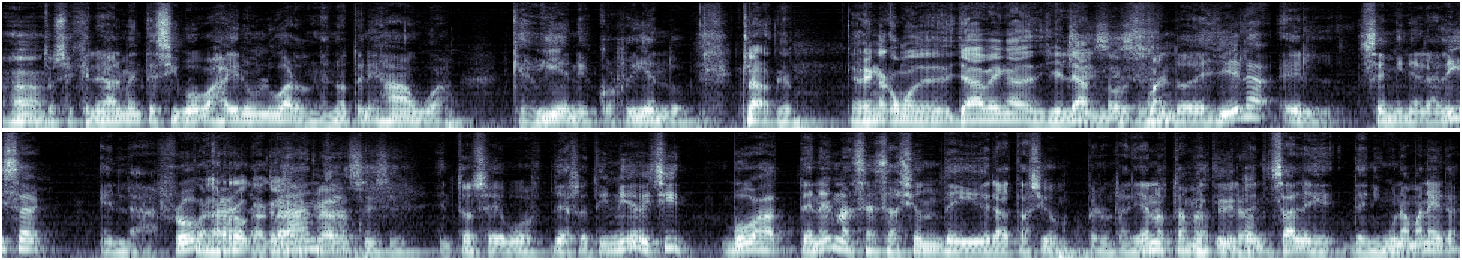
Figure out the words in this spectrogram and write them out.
Ah, Entonces generalmente si vos vas a ir a un lugar donde no tenés agua, que viene corriendo, claro, que, que venga como de, ya venga deshielando. Sí. cuando deshiela, él se mineraliza en la roca. Con la roca, claro, planta. Claro, sí, sí. Entonces vos derretís nieve y sí, vos vas a tener una sensación de hidratación, pero en realidad no estás No metiendo sales de ninguna manera.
